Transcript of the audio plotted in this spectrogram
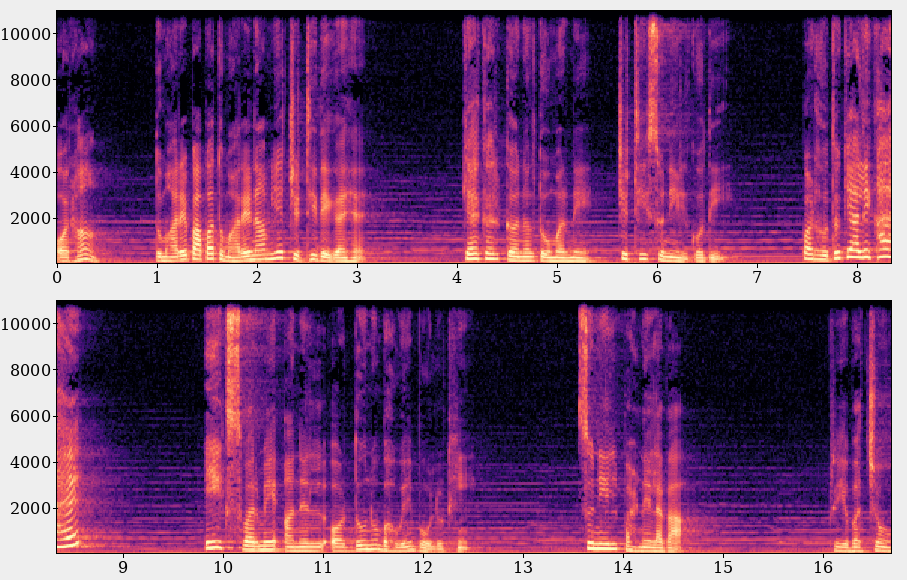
और हाँ, तुम्हारे पापा तुम्हारे नाम ये चिट्ठी दे गए हैं। कहकर कर्नल तोमर ने चिट्ठी सुनील को दी। पढ़ो तो क्या लिखा है? एक स्वर में अनिल और दोनों बहुएँ बोल उठी। सुनील पढ़ने लगा, प्रिय बच्चों,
